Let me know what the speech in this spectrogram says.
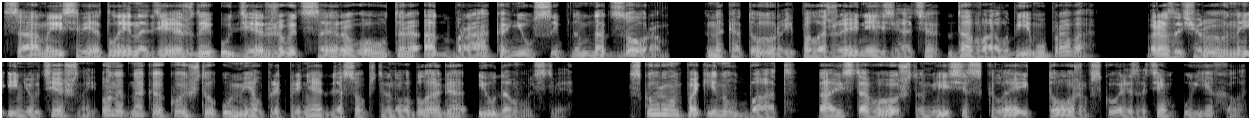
самые светлые надежды удерживать сэра Уолтера от брака неусыпным надзором, на который положение зятя давало бы ему права. Разочарованный и неутешный, он, однако, кое-что умел предпринять для собственного блага и удовольствия. Скоро он покинул Бат, а из того, что миссис Клей тоже вскоре затем уехала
